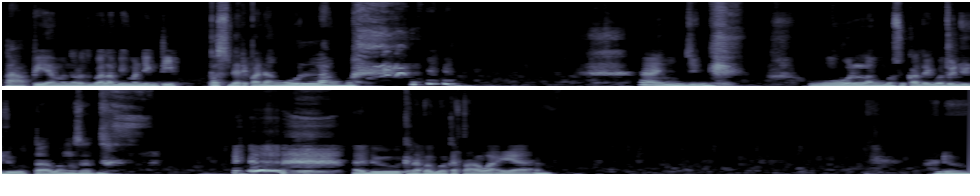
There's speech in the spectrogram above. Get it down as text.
Tapi ya menurut gue lebih mending tipes daripada ngulang. Anjing. Ngulang bos. UKT gue 7 juta bangsat. Aduh, kenapa gua ketawa ya? Aduh.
